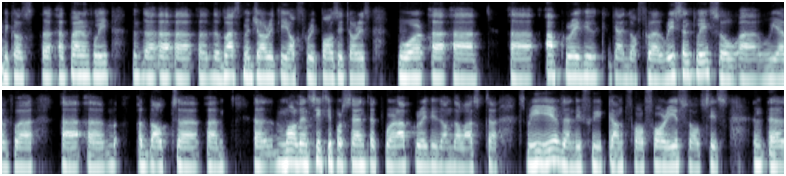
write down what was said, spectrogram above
because apparently the vast majority of repositories were upgraded kind of recently. So we have um, about um, Uh, more than 60% that were upgraded on the last uh, three years. And if we count for four years or since uh,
